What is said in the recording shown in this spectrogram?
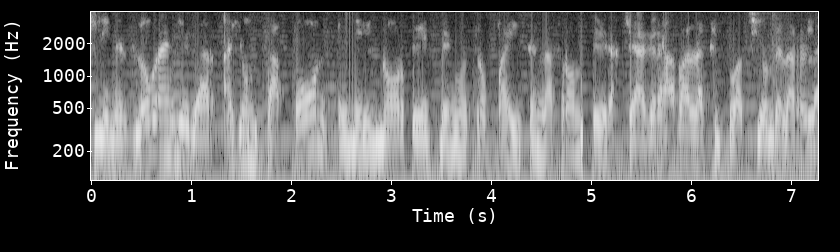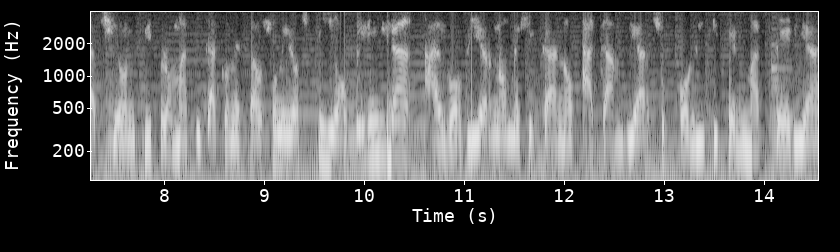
Quienes logran llegar, hay un tapón en el norte de nuestro país, en la frontera. Se agrava la situación de la relación diplomática con Estados Unidos y obliga al gobierno mexicano a cambiar su política en materia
